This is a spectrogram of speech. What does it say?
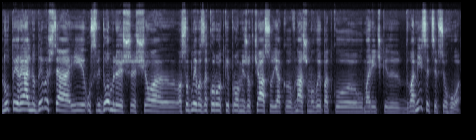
ну, ти реально дивишся і усвідомлюєш, що е, особливо за короткий проміжок часу, як в нашому випадку у Марічки два місяці всього.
